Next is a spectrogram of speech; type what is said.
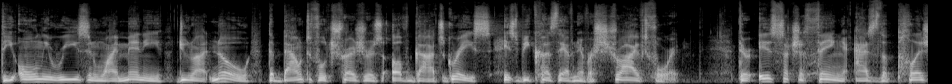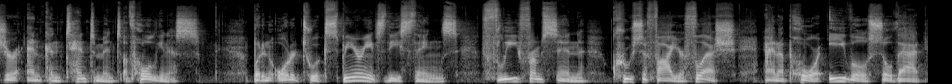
the only reason why many do not know the bountiful treasures of God's grace is because they have never strived for it. There is such a thing as the pleasure and contentment of holiness. But in order to experience these things, flee from sin, crucify your flesh, and abhor evil, so that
